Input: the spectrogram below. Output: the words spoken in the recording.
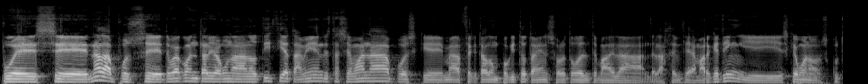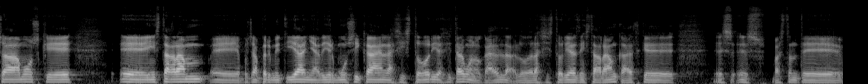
Pues eh, nada, pues eh, te voy a comentar yo alguna noticia también de esta semana, pues que me ha afectado un poquito también sobre todo el tema de la agencia de marketing. Y es que bueno, escuchábamos que eh, Instagram eh, pues ya permitía añadir música en las historias y tal. Bueno, cada vez lo de las historias de Instagram cada vez que es, bastante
